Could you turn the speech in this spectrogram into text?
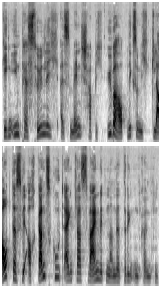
Gegen ihn persönlich als Mensch habe ich überhaupt nichts und ich glaube, dass wir auch ganz gut ein Glas Wein miteinander trinken könnten.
